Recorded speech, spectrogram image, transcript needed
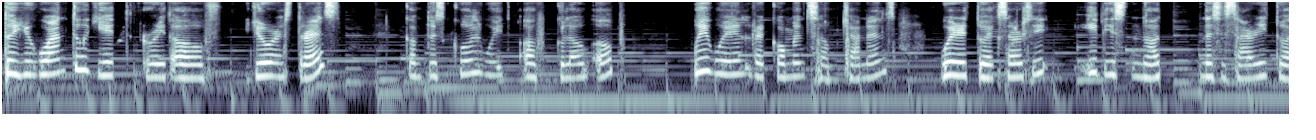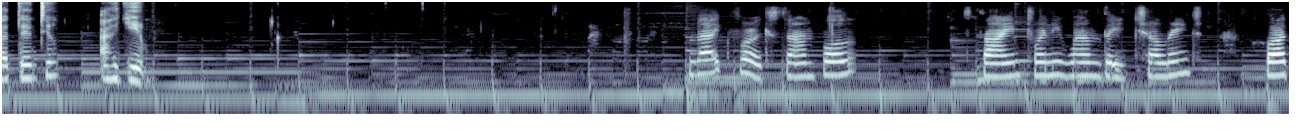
Do you want to get rid of your stress? Come to school with a glow up. We will recommend some channels where to exercise. It is not necessary to attend to a gym. Like, for example, sign 21 day challenge, but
